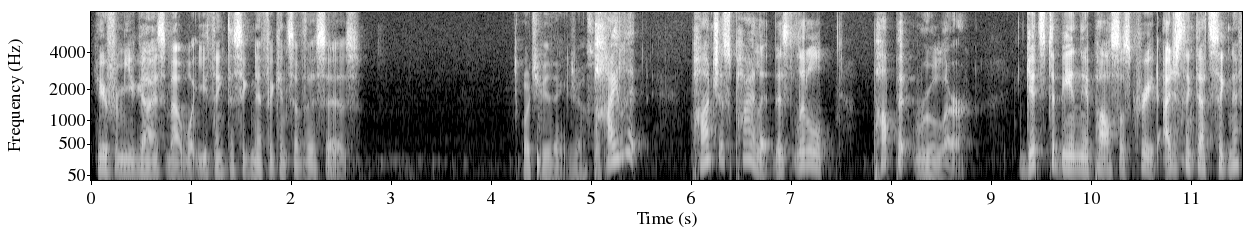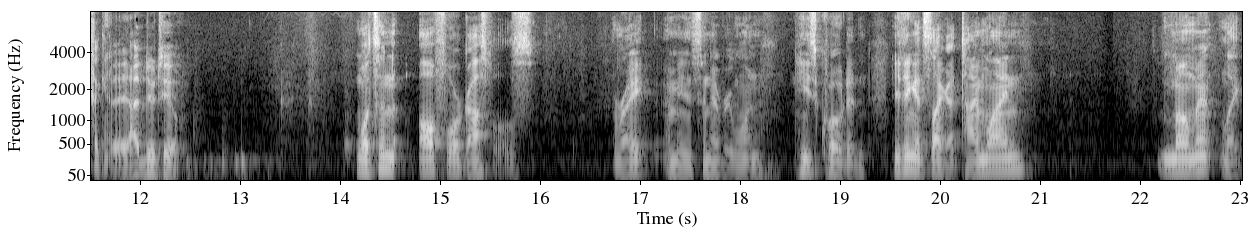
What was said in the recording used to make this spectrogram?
hear from you guys about what you think the significance of this is. What do you think, Joseph? Pilate, Pontius Pilate, this little puppet ruler, gets to be in the Apostles' Creed. I just think that's significant. I do too. Well, it's in all four gospels, right? I mean, it's in every one. He's quoted. Do you think it's like a timeline moment, like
